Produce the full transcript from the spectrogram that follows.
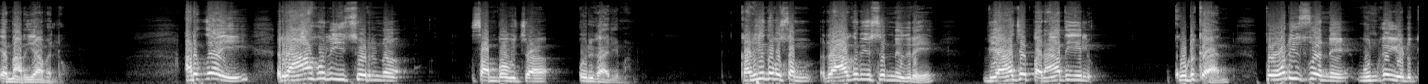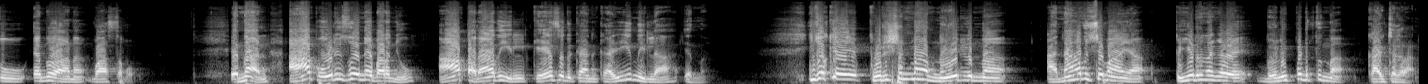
എന്നറിയാമല്ലോ. അടുത്തതായി രാഹുൽ ഈശ്വരന് സംഭവിച്ച ഒരു കാര്യമാണ്. കഴിഞ്ഞ ദിവസം രാഹുൽ ഈശ്വരനെതിരെ വ്യാജ പരാതിയിൽ കൊടുക്കാൻ പോലീസ് തന്നെ മുൻകൈയെടുത്തു എന്നതാണ് വാസ്തവം. എന്നാൽ ആ പോലീസ് തന്നെ പറഞ്ഞു ആ പരാതിയിൽ കേസെടുക്കാൻ കഴിയുന്നില്ല എന്ന്. ഇതൊക്കെ പുരുഷന്മാർ നേരിടുന്ന അനാവശ്യമായ പീഡനങ്ങളെ വെളിപ്പെടുത്തുന്ന കാഴ്ചകളാണ്.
